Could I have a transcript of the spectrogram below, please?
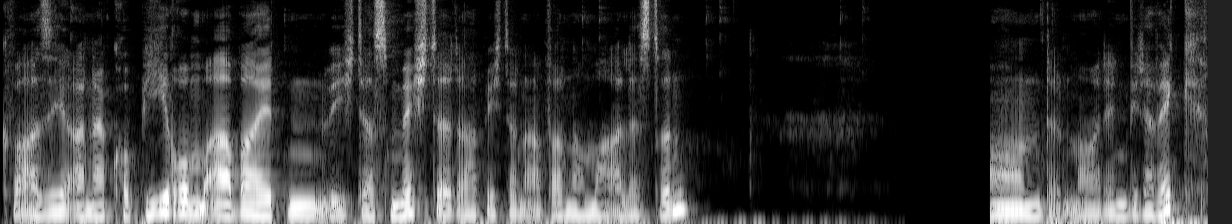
quasi an einer Kopie rumarbeiten, wie ich das möchte. Da habe ich dann einfach nochmal alles drin. Und dann machen wir den wieder weg.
